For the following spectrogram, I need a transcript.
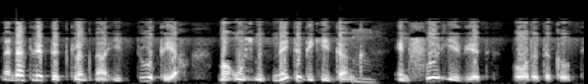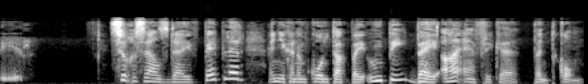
nou natuurlik dit klink na Ethiopië, maar ons moet net 'n bietjie dink mm. en voor jy weet word dit 'n kultuur. So gesels Dave Peppler en jy kan hom kontak by oompie by iafrica.com.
